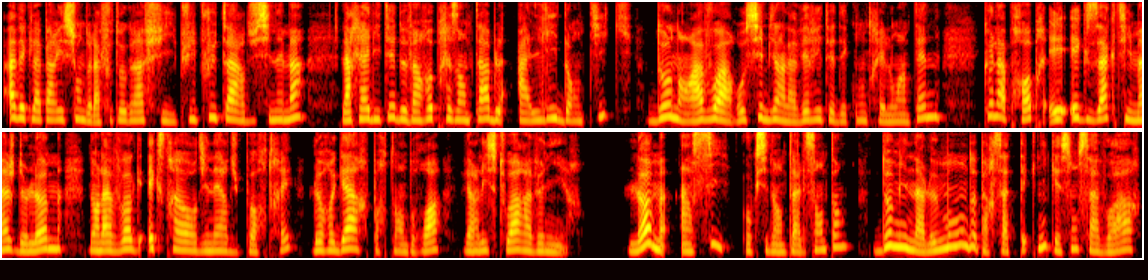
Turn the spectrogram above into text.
avec l'apparition de la photographie, puis plus tard du cinéma, la réalité devint représentable à l'identique, donnant à voir aussi bien la vérité des contrées lointaines que la propre et exacte image de l'homme dans la vogue extraordinaire du portrait, le regard portant droit vers l'histoire à venir. L'homme, ainsi, occidental s'entend, domina le monde par sa technique et son savoir,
